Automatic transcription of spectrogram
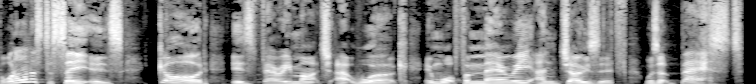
But what I want us to see is God is very much at work in what for Mary and Joseph was at best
